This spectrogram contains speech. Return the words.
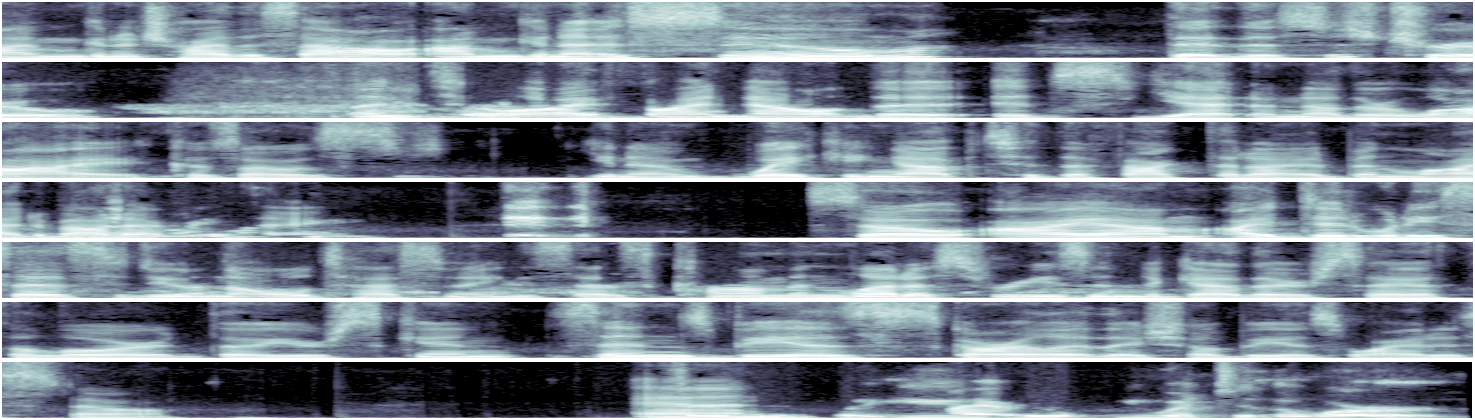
I'm going to try this out. I'm going to assume that this is true until I find out that it's yet another lie because I was, you know, waking up to the fact that I had been lied about everything. So I um I did what he says to do in the Old Testament. He says, "Come and let us reason together," saith the Lord. Though your skin sins be as scarlet, they shall be as white as snow. so And you, put, you, I- you went to the word.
